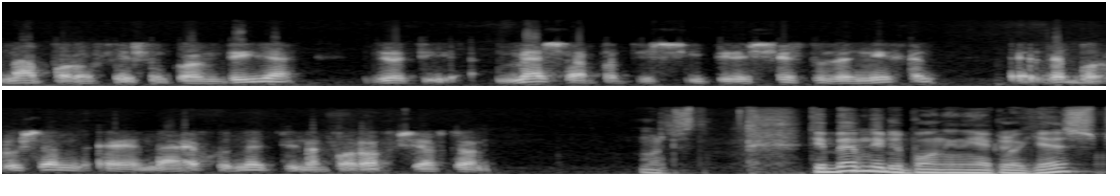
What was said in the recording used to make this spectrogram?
να απορροφήσουν κονδύλια διότι μέσα από τις υπηρεσίες που δεν είχαν δεν μπορούσαν να έχουν την απορρόφηση αυτών. Μάλιστα. Την Πέμπτη λοιπόν είναι οι εκλογές.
